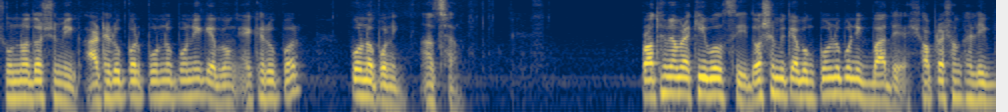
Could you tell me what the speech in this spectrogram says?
শূন্য দশমিক আটের উপর পূর্ণপণিক এবং একের উপর পূর্ণপণিক। আচ্ছা। প্রথমে আমরা কি বলছি? দশমিক এবং পূর্ণপণিক বাদে সবটা সংখ্যা লিখব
